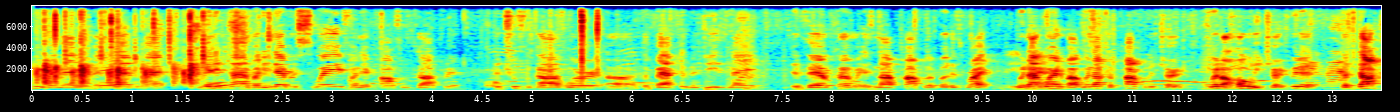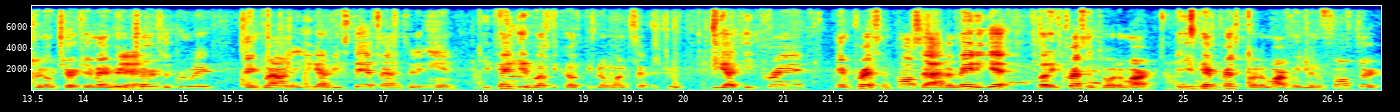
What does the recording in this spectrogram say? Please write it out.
proven, man. We've been stabbed back many times, but he never swayed from the apostles' doctrine, the truth of God's word, uh, the baptism in Jesus' name. The veil cover is not popular, but it's right. We're not worried about. We're not the popular church. We're the holy church. We're the, the doctrinal church, amen. We're Yeah. the church that's rooted and grounded. You got to be steadfast to the end. You can't give up because people don't want to accept the truth. You got to keep praying and pressing. Paul said, "I haven't made it yet, but he's pressing toward the mark." And you can't press toward the mark when you're in a false church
